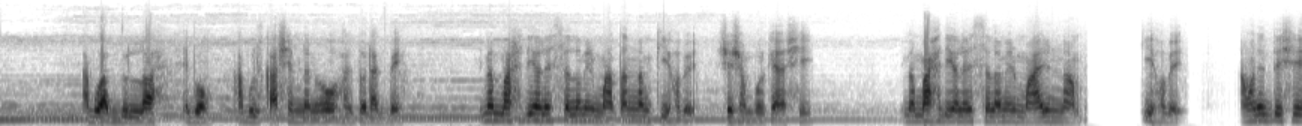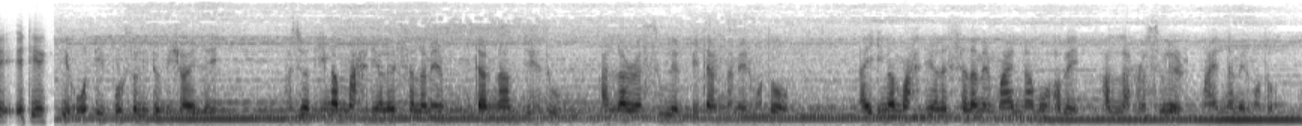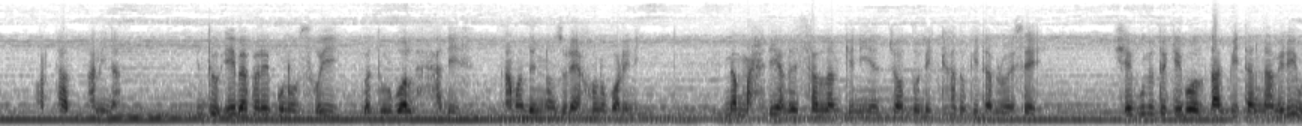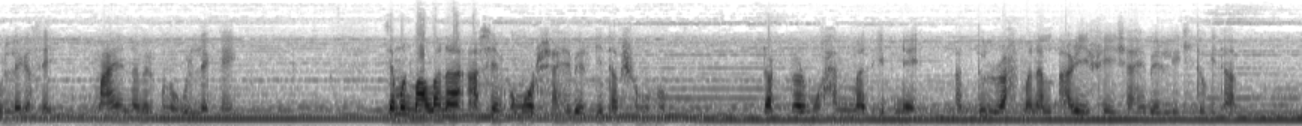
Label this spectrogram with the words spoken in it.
আবু আবদুল্লাহ এবং আবুল কাশেম নামেও হয়তো ডাকবে। ইমাম মাহদি আলাইসাল্লামের মাতার নাম কি হবে সে সম্পর্কে আসি। ইমাম মাহদি আলাইসাল্লামের মায়ের নাম কি হবে? আমাদের দেশে এটি একটি অতি প্রচলিত বিষয় যে হজরত ইমাম মাহদি আলাইসাল্লামের পিতার নাম যেহেতু আল্লাহ রাসুলের পিতার নামের মতো তাই ইমাম মাহদি আলাইসাল্লামের মায়ের নামও হবে আল্লাহ রাসুলের মায়ের নামের মতো। অর্থাৎ আমিনা। কিন্তু এ ব্যাপারে কোনো সই বা দুর্বল হাদিস আমাদের নজরে এখনও পড়েনি। ইমাম মাহদি আলাইসাল্লামকে নিয়ে যত বিখ্যাত কিতাব রয়েছে, সেগুলোতে কেবল তার পিতার নামেরই উল্লেখ আছে, মায়ের নামের কোনো উল্লেখ নেই। যেমন মাওলানা আসেম ওমর সাহেবের কিতাব সমূহ doctor Muhammad Ibn Abdul Rahman al Arifi সাহেবের লিখিত কিতাব,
